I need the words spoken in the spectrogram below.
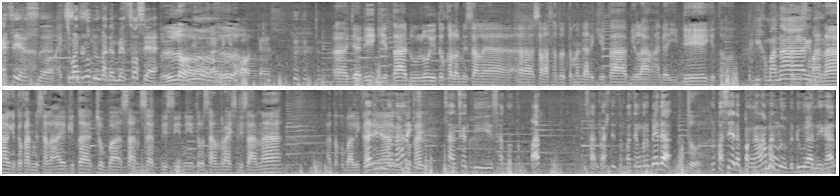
Eksis. Nah, mau eksis. Cuman dulu belum ada medsos ya. belum, Belum. Kan belum. Eh, jadi kita dulu itu kalau misalnya eh, salah satu teman dari kita bilang ada ide gitu, Pergi ke mana pergi gitu. ke mana gitu kan misalnya ayo kita coba sunset di sini terus sunrise di sana atau Dan ini kebalikannya menarik gitu kan nih. Sunset di satu tempat, sunrise di tempat yang berbeda. betul Lu pasti ada pengalaman lu berdua nih kan?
